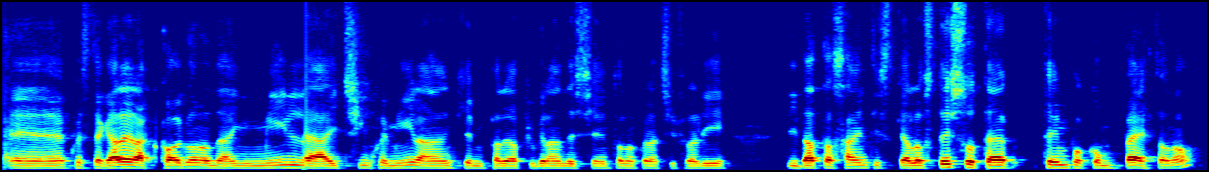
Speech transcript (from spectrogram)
Eh, queste gare raccolgono dai 1000 ai 5000, anche mi pare la più grande sia intorno a quella cifra lì, di data scientist che allo stesso te- tempo competono.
